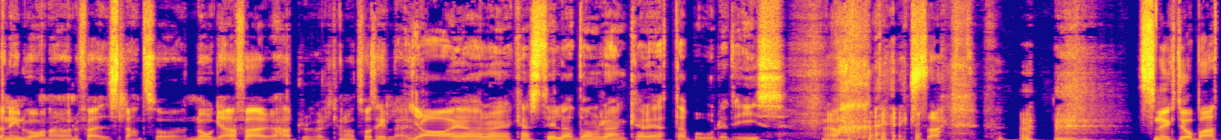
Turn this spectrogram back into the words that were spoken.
000 invånare ungefär Island, så några affärer hade du väl kunnat få till dig? Ja, ja, jag kan se till att de rankar etta på ordet is. Ja, exakt. Snyggt jobbat.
